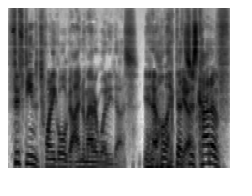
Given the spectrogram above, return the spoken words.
15 to 20 goal guy no matter what he does. You know, like that's Yeah. just kind of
